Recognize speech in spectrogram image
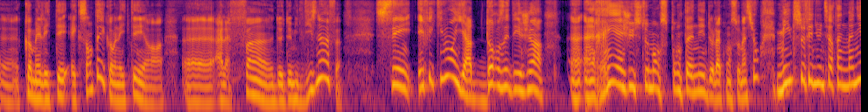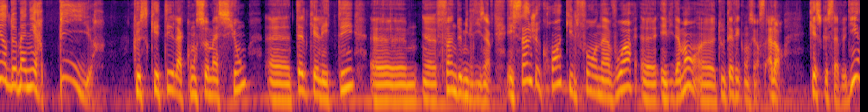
euh, comme elle était exemptée, comme elle était euh, à la fin de 2019. C'est effectivement, il y a d'ores et déjà un réajustement spontané de la consommation, mais il se fait d'une certaine manière de manière pire que ce qu'était la consommation euh, telle qu'elle était euh, euh, fin 2019. Et ça, je crois qu'il faut en avoir évidemment tout à fait conscience. Alors, qu'est-ce que ça veut dire?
